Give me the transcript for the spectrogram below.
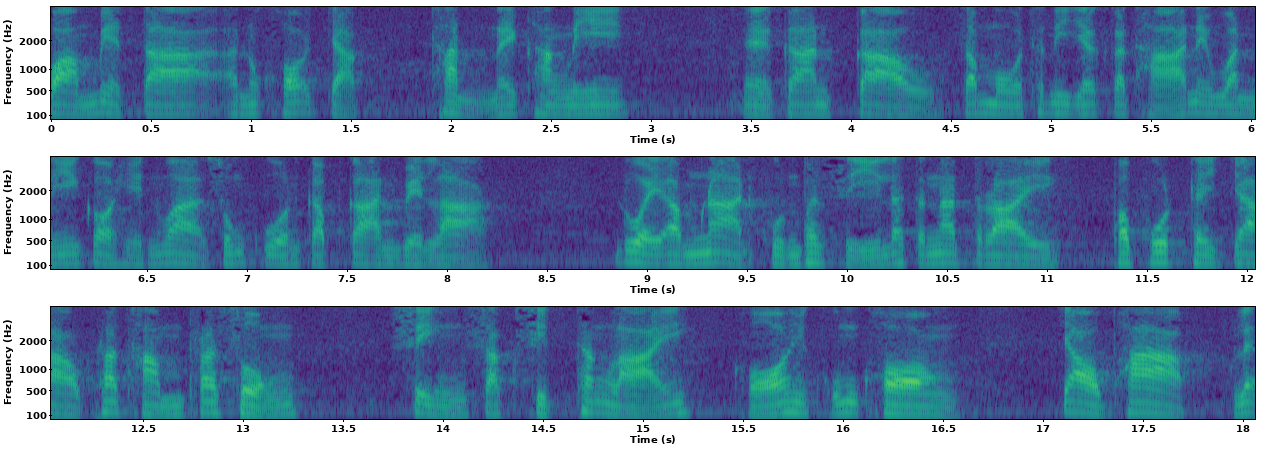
ความเมตตาอนุเคราะห์จากท่านในครั้งนี้ การกล่าวสมโภชนิยกถาในวันนี้ก็เห็นว่าสมควรกับการเวลา ด้วยอำนาจคุณพระศรีรัตนตรยัย พระพุทธเจ้าพระธรรมพระสงฆ์สิ่งศักดิ์สิทธิ์ทั้งหลาย ขอให้คุ้มครองเจ้าภาพและ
